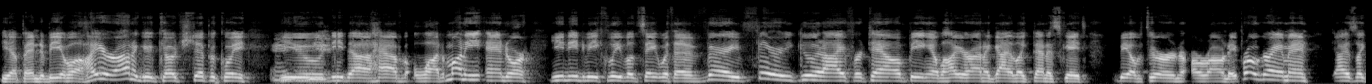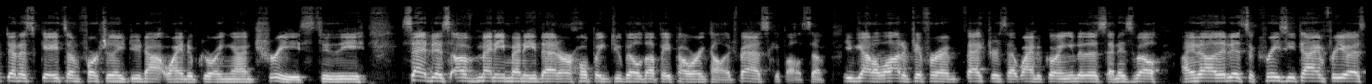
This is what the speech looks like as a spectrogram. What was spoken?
Yep, and to be able to hire on a good coach, typically mm-hmm. you need to have a lot of money, and or you need to be Cleveland State with a very, very good eye for talent, being able to hire on a guy like Dennis Gates to be able to turn around a program. And guys like Dennis Gates, unfortunately, do not wind up growing on trees to the sadness of many, many that are hoping to build up a power in college basketball. So you've got a lot of different factors that wind up going into this. And Isabel, I know that it's a crazy time for you as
